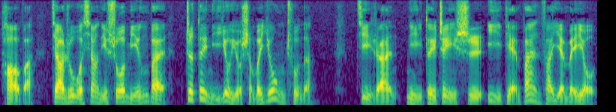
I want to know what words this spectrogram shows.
好吧，假如我向你说明白，这对你又有什么用处呢？既然你对这事一点办法也没有，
